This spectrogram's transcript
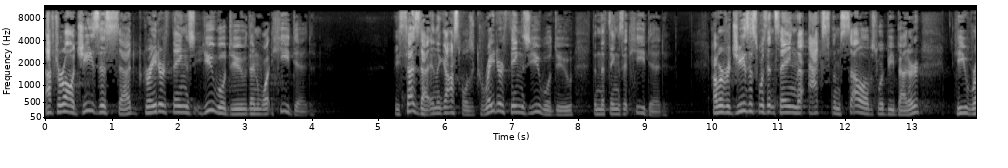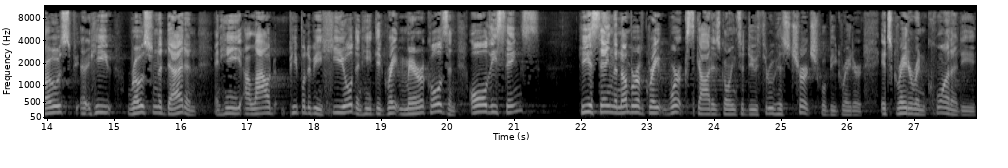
After all, Jesus said, Greater things you will do than what he did. He says that in the Gospels greater things you will do than the things that he did. However, Jesus wasn't saying the acts themselves would be better. He rose, he rose from the dead and, and he allowed people to be healed and he did great miracles and all these things. He is saying the number of great works God is going to do through his church will be greater. It's greater in quantity,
